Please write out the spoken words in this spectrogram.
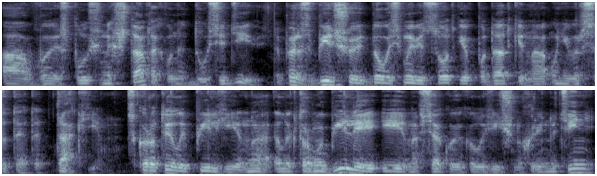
А в Сполучених Штатах вони досі діють. Тепер збільшують до 8% податки на університети. Так їм скоротили пільги на електромобілі і на всяку екологічну хрінотінь.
